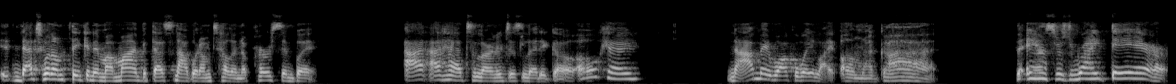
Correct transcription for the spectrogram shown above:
it, that's what I'm thinking in my mind, but that's not what I'm telling a person. But I, I had to learn to just let it go. Okay. Now I may walk away like, oh my God, the answer's right there.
